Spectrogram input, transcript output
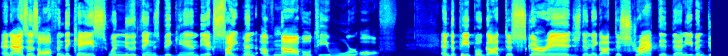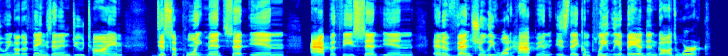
And as is often the case when new things begin, the excitement of novelty wore off. And the people got discouraged and they got distracted, then even doing other things. And in due time, disappointment set in, apathy set in, and eventually what happened is they completely abandoned God's work.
